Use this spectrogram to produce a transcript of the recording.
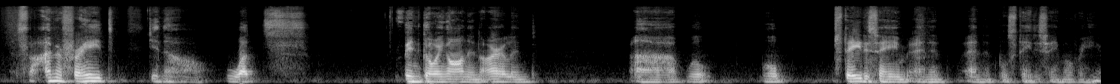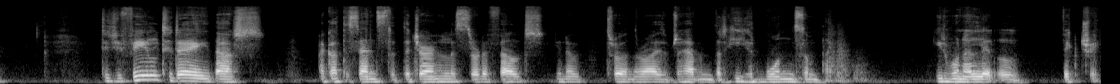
So I'm afraid, you know, what's been going on in Ireland uh, will will stay the same, and it and it will stay the same over here. Did you feel today that I got the sense that the journalist sort of felt, you know, throwing their eyes up to heaven, that he had won something? He'd won a little victory.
